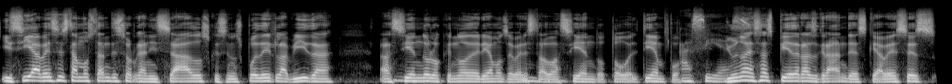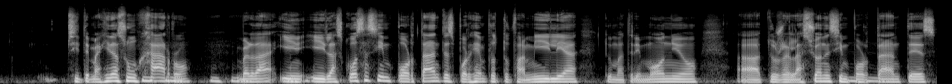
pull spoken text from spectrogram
Y sí, a veces estamos tan desorganizados que se nos puede ir la vida haciendo lo que no deberíamos de haber estado haciendo todo el tiempo. Así es. Y una de esas piedras grandes que a veces si te imaginas un jarro, ¿verdad? Y, las cosas importantes, por ejemplo, tu familia, tu matrimonio, ah, tus relaciones importantes,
